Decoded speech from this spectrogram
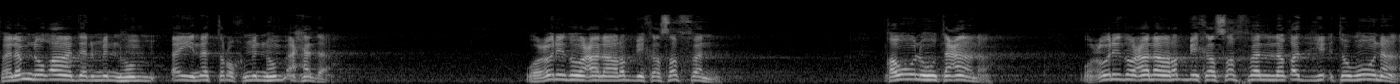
فلم نغادر منهم أي نترك منهم أحدا. وعرضوا على ربك صفا. قوله تعالى وعرضوا على ربك صفا لقد جئتمونا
